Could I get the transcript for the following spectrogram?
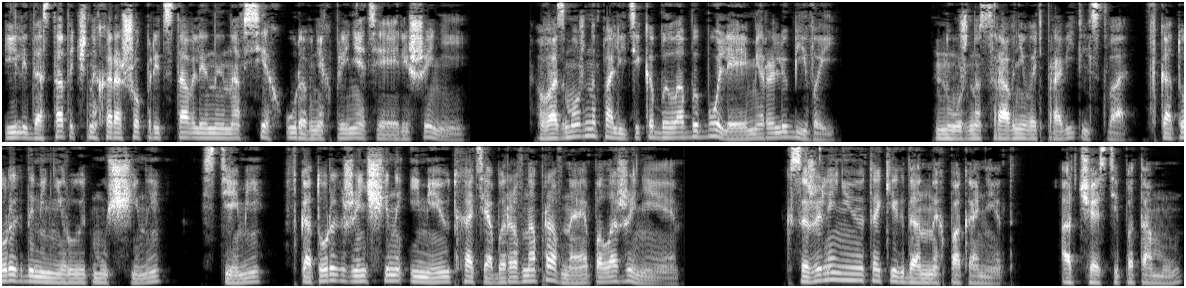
или достаточно хорошо представлены на всех уровнях принятия решений, возможно, политика была бы более миролюбивой. Нужно сравнивать правительства, в которых доминируют мужчины, с теми, в которых женщины имеют хотя бы равноправное положение. К сожалению, таких данных пока нет, отчасти потому,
